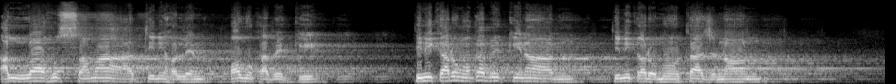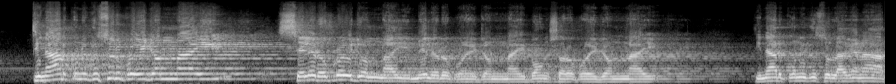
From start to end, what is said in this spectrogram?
আল্লাহুস সামাদ। তিনি হলেন অমুখাপেক্ষী। তিনি কারও মোকাপেক্ষী নন, তিনি কারও মোহতাজ নন। তিনার কোনো কিছুর প্রয়োজন নাই, ছেলেরও প্রয়োজন নাই মেলেরও প্রয়োজন নাই, বংশেরও প্রয়োজন নাই। তিনার কোনো কিছু লাগে না,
